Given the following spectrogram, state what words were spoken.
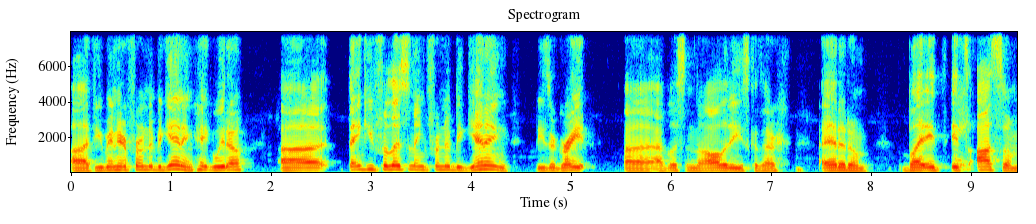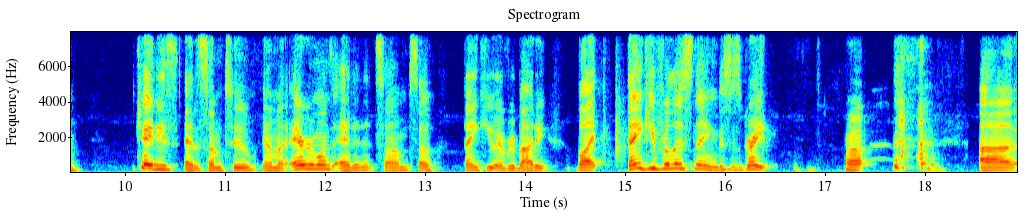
Uh if you've been here from the beginning, hey Guido, uh thank you for listening from the beginning. These are great. Uh I've listened to all of these cuz I, I edit them. But it, it's Hey. awesome. Katie's edited some too. Emma, everyone's edited some. So thank you, everybody. But thank you for listening. This is great. Huh? uh,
